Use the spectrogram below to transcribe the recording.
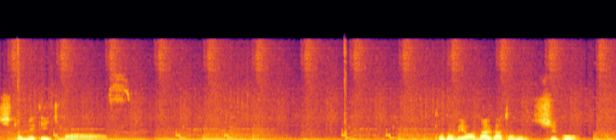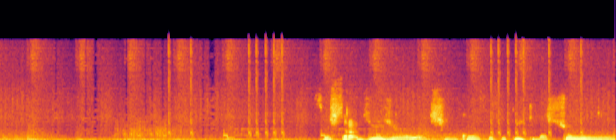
仕留めていきます。とどめは長門の手法。そしたら従順を進行させていきましょう。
